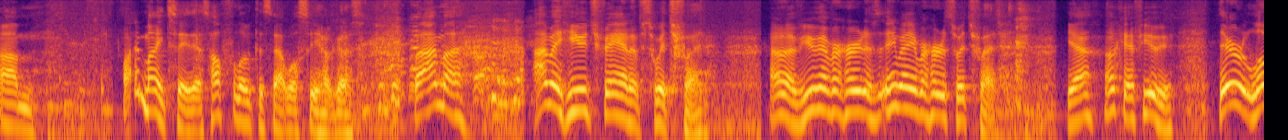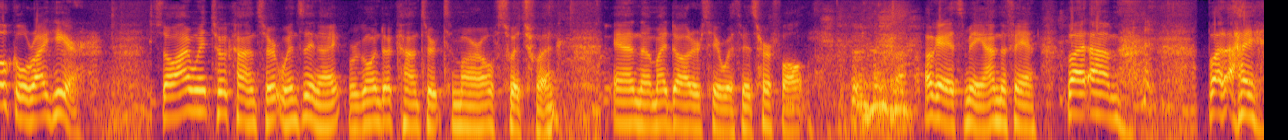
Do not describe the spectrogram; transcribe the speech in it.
Um, I might say this. I'll float this out. We'll see how it goes. But I'm a, I'm a huge fan of Switchfoot. I don't know. Have you've ever heard? Has anybody ever heard of Switchfoot? Yeah. Okay, a few of you. They're local right here. So I went to a concert Wednesday night. We're going to a concert tomorrow Switchfoot, and uh, my daughter's here with me. It's her fault. okay, it's me. I'm the fan. But um, but I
